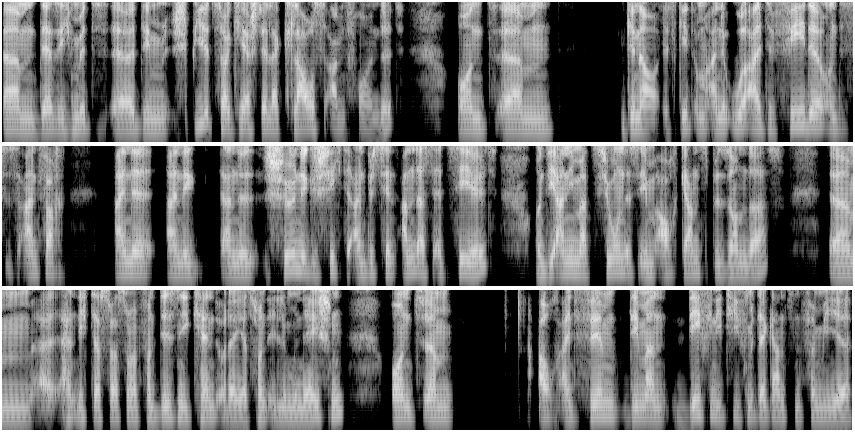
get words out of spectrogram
ähm, der sich mit äh, dem Spielzeughersteller Klaus anfreundet. Und ähm, genau, es geht um eine uralte Fehde und es ist einfach eine, eine, eine schöne Geschichte, ein bisschen anders erzählt. Und die Animation ist eben auch ganz besonders. Ähm, äh, nicht das, was man von Disney kennt oder jetzt von Illumination. Und ähm, auch ein Film, den man definitiv mit der ganzen Familie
